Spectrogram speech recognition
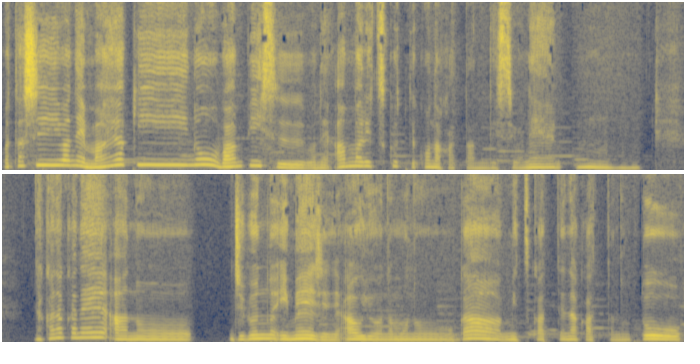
私はね前焼きのワンピースをねあんまり作ってこなかったんですよね。うん、なかなかねあの自分のイメージに合うようなものが見つかってなかったのと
